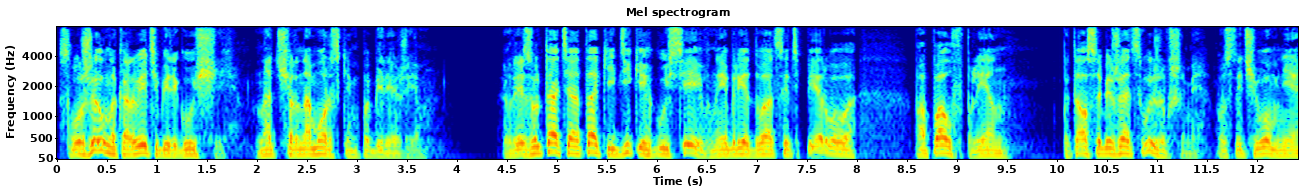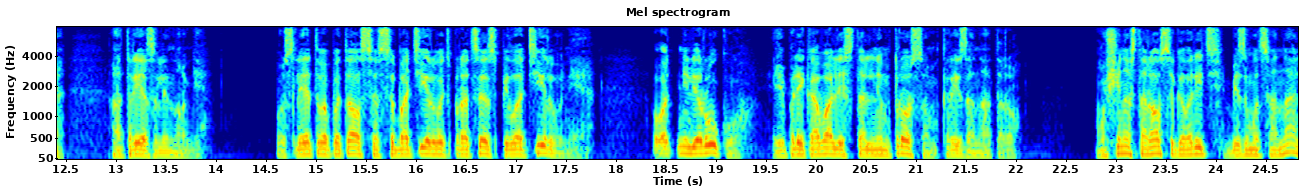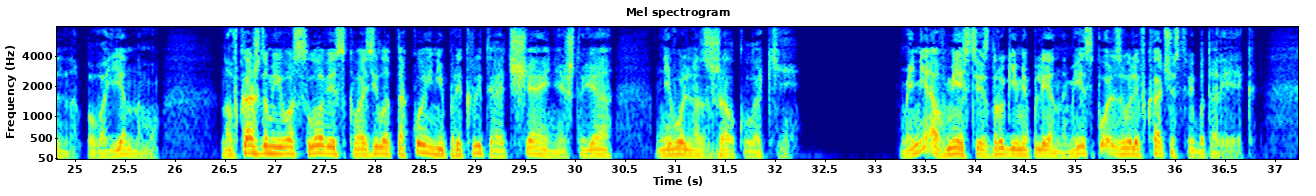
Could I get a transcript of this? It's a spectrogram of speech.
Служил на корвете «Берегущий» над Черноморским побережьем. В результате атаки диких гусей в ноябре 21-го попал в плен, пытался бежать с выжившими, после чего мне отрезали ноги. После этого пытался саботировать процесс пилотирования, отняли руку и приковали стальным тросом к резонатору. Мужчина старался говорить безэмоционально, по-военному, но в каждом его слове сквозило такое неприкрытое отчаяние, что я невольно сжал кулаки. Меня вместе с другими пленными использовали в качестве батареек.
